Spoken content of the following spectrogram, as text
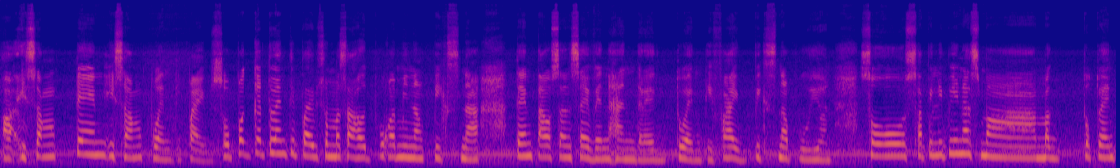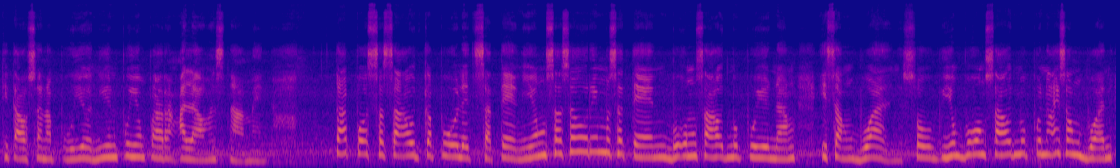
Ah, isang 10, isang 25. So pagka 25, sumasahod po kami ng fix na 10,725. Fix na po yun. So sa Pilipinas, mga mag to 20,000 na po yun. Yun po yung parang allowance namin. Tapos, sasahod ka po ulit sa 10. Yung sasahurin mo sa 10, buong sahod mo po yun ng isang buwan. So, yung buong sahod mo po ng isang buwan,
